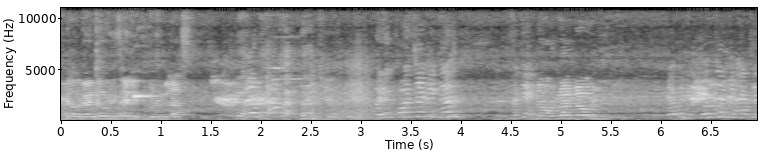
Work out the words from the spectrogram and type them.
नवरा नवरी झाली म्हणून लास्ट म्हणजे नवला नवरी. काय म्हणे, कोण झाली आधी?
